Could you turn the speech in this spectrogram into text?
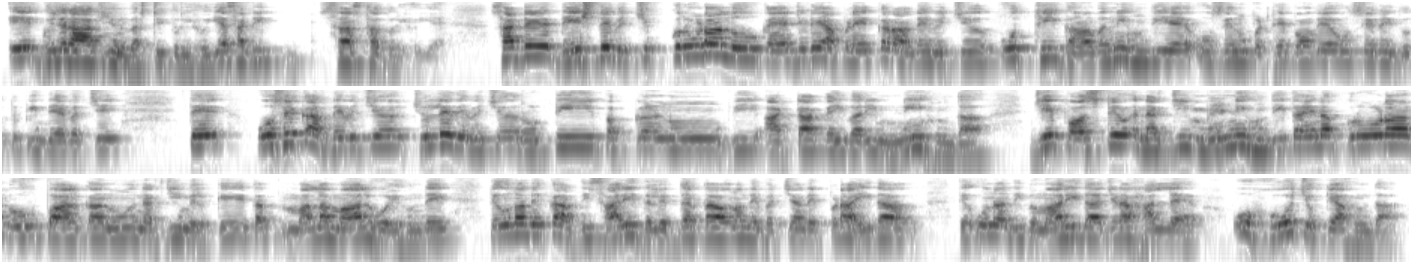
ਇਹ ਗੁਜਰਾਤ ਯੂਨੀਵਰਸਿਟੀ ਤੁਰੀ ਹੋਈ ਹੈ, ਸਾਡੀ ਸੰਸਥਾ ਤੁਰੀ ਹੋਈ ਹੈ। ਸਾਡੇ ਦੇਸ਼ ਦੇ ਵਿੱਚ ਕਰੋੜਾਂ ਲੋਕ ਹੈ ਜਿਹੜੇ ਆਪਣੇ ਘਰਾਂ ਦੇ ਵਿੱਚ ਉੱਥੇ ਗਾਂ ਬੰਨੀ ਹੁੰਦੀ ਹੈ, ਉਸੇ ਨੂੰ ਪੱਠੇ ਪਾਉਂਦੇ ਆ, ਉਸੇ ਦਾ ਹੀ ਦੁੱਧ ਪੀਂਦੇ ਆ ਬੱਚੇ। ਤੇ ਉਸੇ ਘਰ ਦੇ ਵਿੱਚ, ਚੁੱਲ੍ਹੇ ਦੇ ਵਿੱਚ ਰੋਟੀ ਪੱਕਣ ਨੂੰ ਵੀ ਆਟਾ ਕਈ ਵਾਰੀ ਨਹੀਂ ਹੁੰਦਾ। ਜੇ ਪੋਜ਼ਿਟਿਵ એનર્ਜੀ ਮਿਲਣੀ ਹੁੰਦੀ ਤਾਂ ਇਹਨਾਂ ਕਰੋੜਾਂ ਗਊ ਪਾਲਕਾਂ ਨੂੰ એનર્ਜੀ ਮਿਲ ਕੇ ਤਾਂ ਮਾਲਾ ਮਾਲ ਹੋਏ ਹੁੰਦੇ ਤੇ ਉਹਨਾਂ ਦੇ ਘਰ ਦੀ ਸਾਰੀ ਦਲਿੱਦਰਤਾ ਉਹਨਾਂ ਦੇ ਬੱਚਿਆਂ ਦੇ ਪੜ੍ਹਾਈ ਦਾ ਤੇ ਉਹਨਾਂ ਦੀ ਬਿਮਾਰੀ ਦਾ ਜਿਹੜਾ ਹੱਲ ਹੈ, ਉਹ ਹੋ ਚੁੱਕਿਆ ਹੁੰਦਾ।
